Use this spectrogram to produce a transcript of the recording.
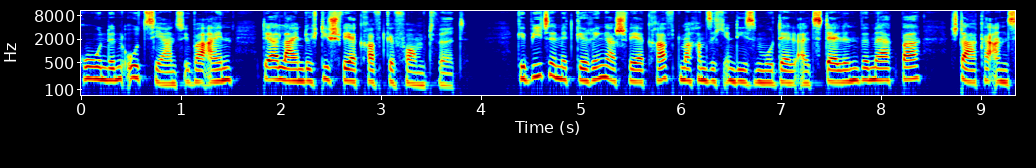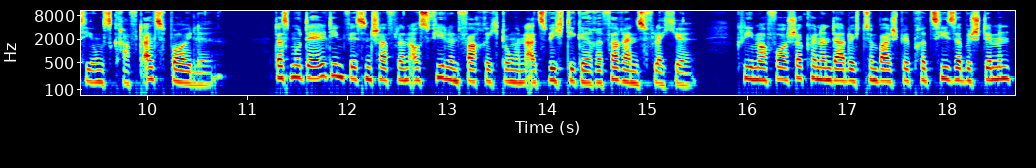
ruhenden Ozeans überein, der allein durch die Schwerkraft geformt wird. Gebiete mit geringer Schwerkraft machen sich in diesem Modell als Dellen bemerkbar, starke Anziehungskraft als Beule. Das Modell dient Wissenschaftlern aus vielen Fachrichtungen als wichtige Referenzfläche. Klimaforscher können dadurch zum Beispiel präziser bestimmen,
